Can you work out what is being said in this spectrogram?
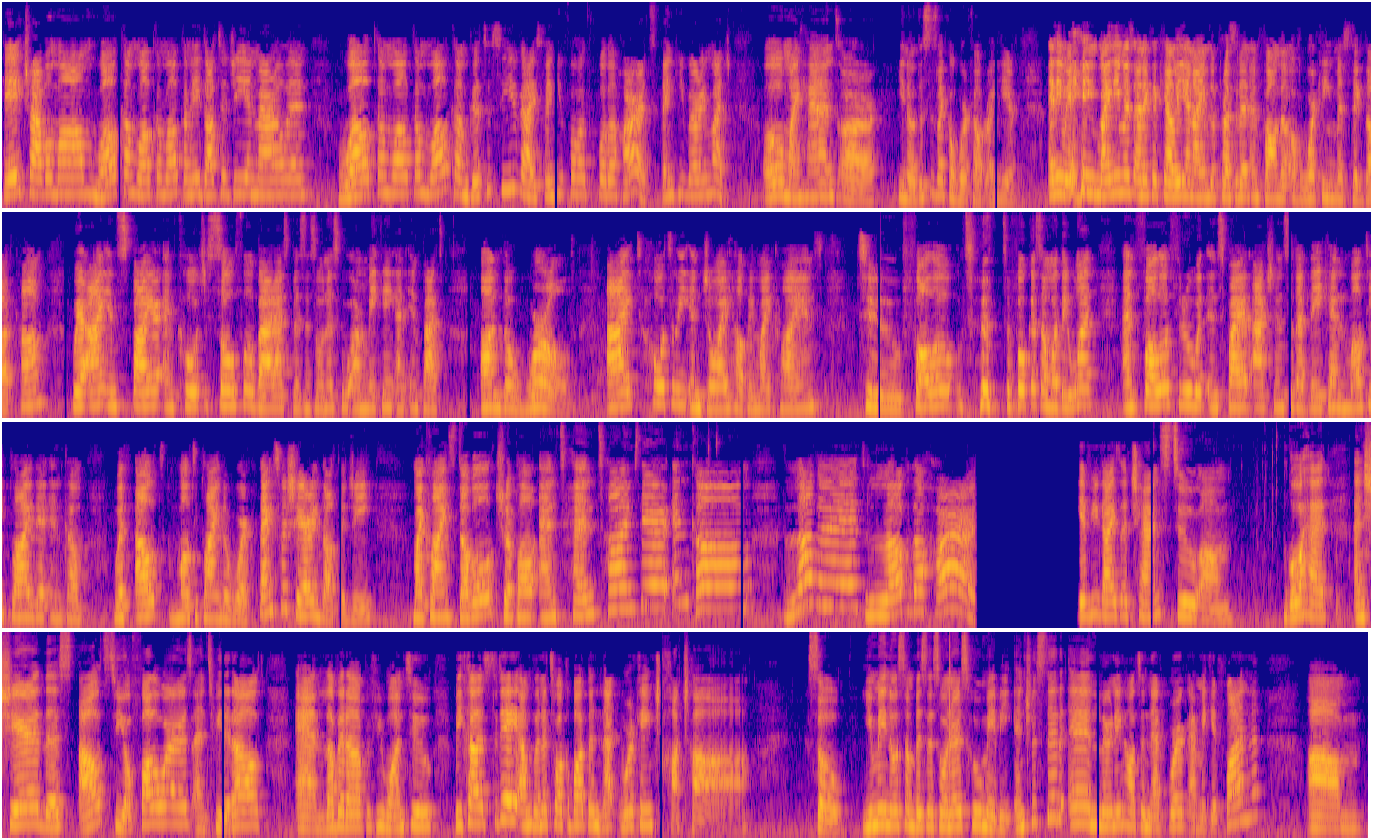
Hey, Travel Mom. Welcome, welcome, welcome. Hey, Dr. G and Marilyn. Welcome, welcome, welcome. Good to see you guys. Thank you for, for the hearts. Thank you very much. Oh, my hands are, you know, this is like a workout right here. Anyway, my name is Annika Kelly and I am the president and founder of WorkingMystic.com where I inspire and coach soulful, badass business owners who are making an impact on the world. I totally enjoy helping my clients to follow, to, to focus on what they want and follow through with inspired action so that they can multiply their income without multiplying the work. Thanks for sharing, Dr. G. My clients double, triple, and 10 times their income. Love it. Love the heart give you guys a chance to um, go ahead and share this out to your followers and tweet it out and love it up if you want to because today I'm going to talk about the networking cha-cha. So you may know some business owners who may be interested in learning how to network and make it fun. Um,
